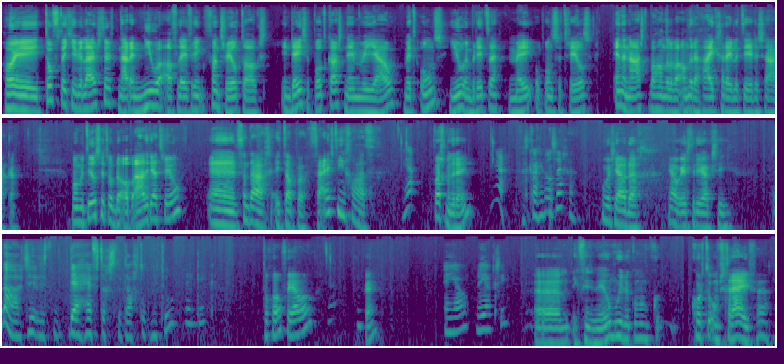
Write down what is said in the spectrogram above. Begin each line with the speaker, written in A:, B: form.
A: Hoi, tof dat je weer luistert naar een nieuwe aflevering van Trail Talks. In deze podcast nemen we jou met ons, Jules en Britte, mee op onze trails. En daarnaast behandelen we andere hike-gerelateerde zaken. Momenteel zitten we op de Alp Adria Trail. En vandaag etappe 15 gehad.
B: Ja.
A: Was me er een.
B: Dat kan je wel zeggen.
A: Hoe was jouw dag? Jouw eerste reactie?
B: Nou, de, de heftigste dag tot nu toe, denk ik.
A: Toch wel, voor jou ook?
B: Ja.
A: Oké.
B: En jouw reactie?
A: Ehm, ik vind het heel moeilijk om hem ko- kort te omschrijven.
